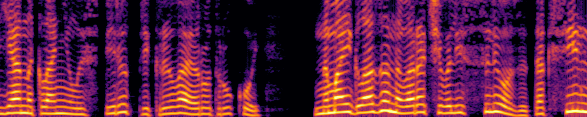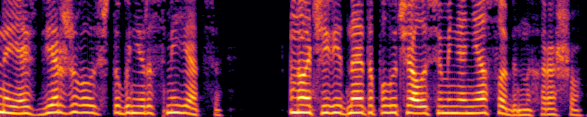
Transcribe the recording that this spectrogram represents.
Я наклонилась вперед, прикрывая рот рукой. На мои глаза наворачивались слезы. Так сильно я сдерживалась, чтобы не рассмеяться. Но, очевидно, это получалось у меня не особенно хорошо.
